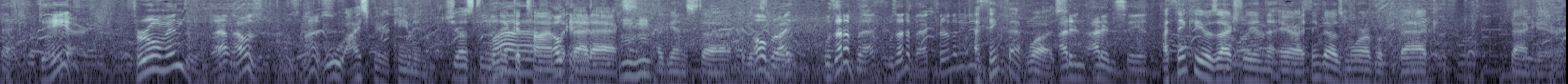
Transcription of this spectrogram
that dare. Threw him into it. That, that was, that was nice. Ooh, Ice Bear came in just in the nick of time with that yeah. axe Mhm. against, uh, against Oh, but I, was that a back? Was that a back fair that he did? I think that was. I didn't, I didn't see it. I think he was actually in the air. I think that was more of a back, back air,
